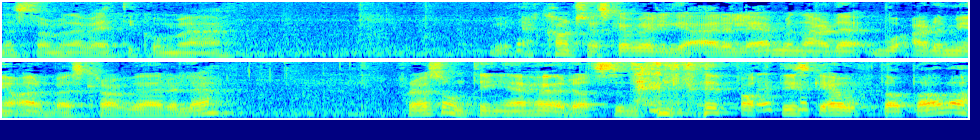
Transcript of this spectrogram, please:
neste år, men jeg vet ikke om jeg- Kanskje jeg skal velge RLE, men er det, er det mye arbeidskrav i RLE? For det er sånne ting jeg hører at studenter faktisk er opptatt av, da.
